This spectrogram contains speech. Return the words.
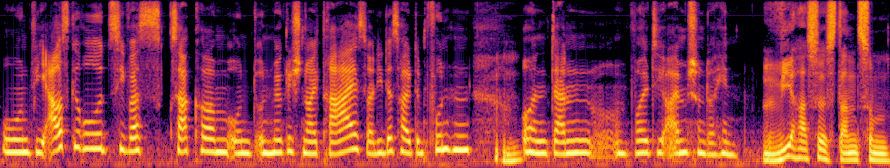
und wie ausgeruht sie was gesagt haben und, und möglichst neutral, so die das halt empfunden. Mhm. Und dann wollte ich allem schon dahin. Wie hast du es dann zum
